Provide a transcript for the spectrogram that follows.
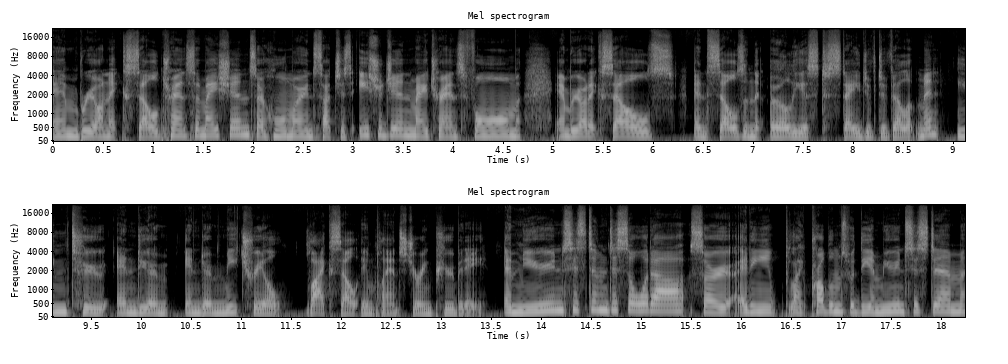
embryonic cell transformation. So, hormones such as estrogen may transform embryonic cells and cells in the earliest stage of development into endo- endometrial like cell implants during puberty. Immune system disorder, so any like problems with the immune system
